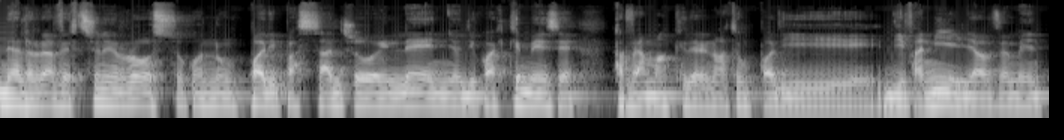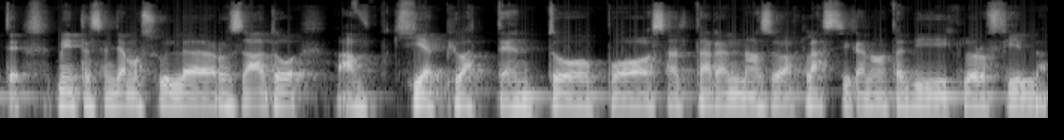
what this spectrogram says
nella versione in rosso, con un po' di passaggio in legno di qualche mese, troviamo anche delle note un po' di, di vaniglia, ovviamente. Mentre se andiamo sul rosato, a chi è più attento può saltare al naso la classica nota di clorofilla.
